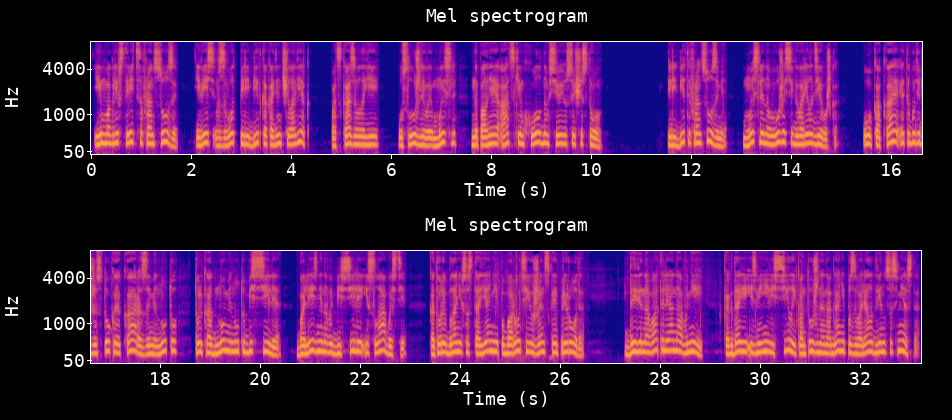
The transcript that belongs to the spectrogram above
Им могли встретиться французы, и весь взвод перебит, как один человек, подсказывала ей услужливая мысль, наполняя адским холодом все ее существо. «Перебиты французами», мысленно в ужасе говорила девушка. О, какая это будет жестокая кара за минуту, только одну минуту бессилия, болезненного бессилия и слабости, которой была не в состоянии побороть ее женская природа. Да и виновата ли она в ней, когда ей изменились силы и контуженная нога не позволяла двинуться с места?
